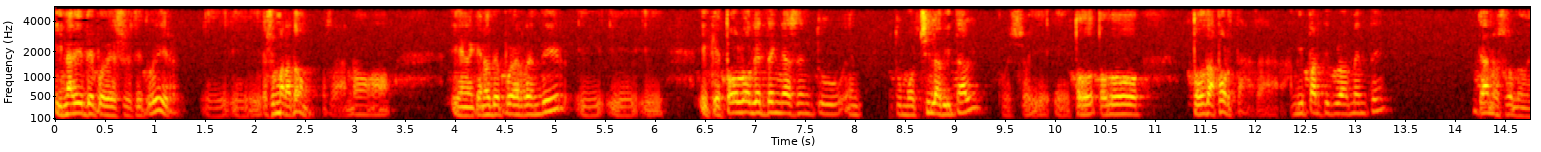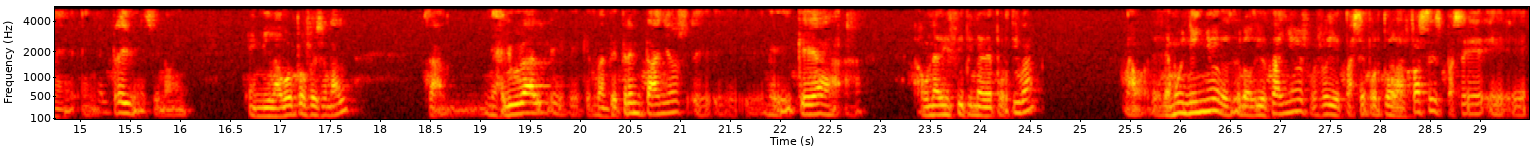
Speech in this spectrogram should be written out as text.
Y nadie te puede sustituir. Es un maratón, o sea, no, y en el que no te puedes rendir y, que todo lo que tengas en tu, en tu mochila vital, pues oye, eh, todo, todo, todo aporta. O a mí particularmente, ya no solo en, el trading, sino en, en, mi labor profesional, me ayuda eh, que durante 30 años eh, me dediqué a, a una disciplina deportiva vamos, desde muy niño, desde los 10 años, pues oye, pasé por todas las fases, pasé eh,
